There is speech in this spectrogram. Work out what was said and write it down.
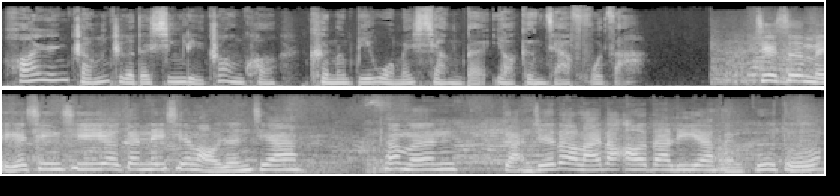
华人长者的心理状况可能比我们想的要更加复杂。就是每个星期要跟那些老人家，他们感觉到来到澳大利亚很孤独，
